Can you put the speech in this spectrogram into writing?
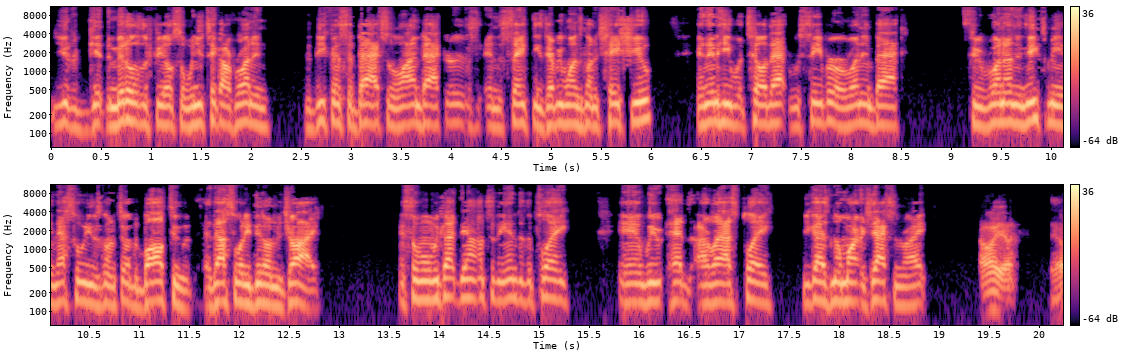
you to get the middle of the field. So when you take off running, the defensive backs and the linebackers and the safeties, everyone's going to chase you." And then he would tell that receiver or running back to run underneath me, and that's who he was going to throw the ball to. And that's what he did on the drive. And so when we got down to the end of the play and we had our last play, you guys know Mark Jackson, right? Oh yeah. Yeah.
